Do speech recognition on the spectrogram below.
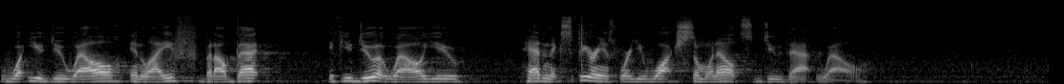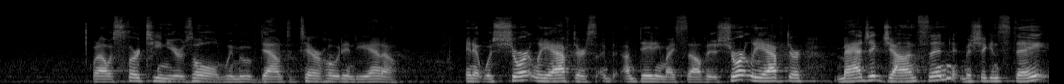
what you do well in life, but I'll bet if you do it well, you had an experience where you watched someone else do that well. When I was 13 years old, we moved down to Terre Haute, Indiana. And it was shortly after, I'm dating myself, it was shortly after Magic Johnson Michigan State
